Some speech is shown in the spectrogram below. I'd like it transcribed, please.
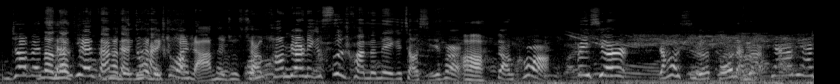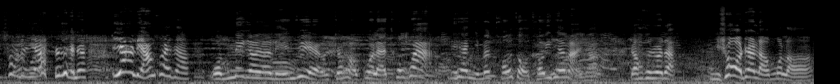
你知道吧？那那前天咱们在东海穿啥？那就我们旁边那个四川的那个小媳妇儿啊短裤、背心儿，然后洗了头在那啪啪抽着烟儿在那儿，哎呀凉快的。我们那个邻居正好过来偷挂，那天你们头走头一天晚上，然后他说的，你说我这儿冷不冷？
